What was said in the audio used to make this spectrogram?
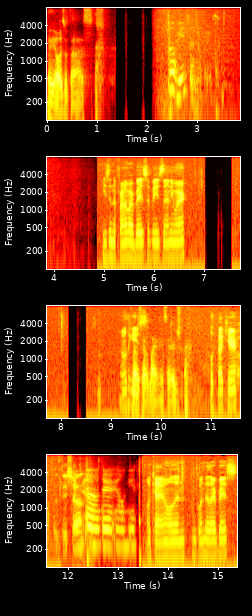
Maybe always with us. Oh, he's in the base. He's in the front of our base if he's anywhere. I don't think That's he's. got lightning surge. Look back here. Oh, this D shot. Oh, they're all here. Okay, well then I'm going to their base.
